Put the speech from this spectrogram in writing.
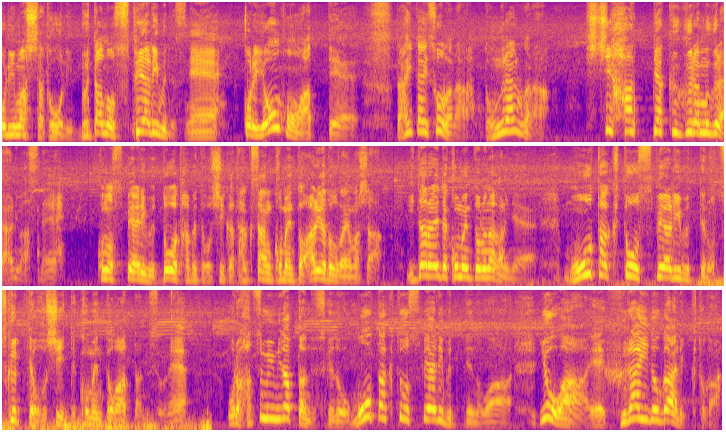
おりました通り、豚のスペアリブですね。これ4本あって、だいたいそうだな、どんぐらいあるかな ?7、800グラムぐらいありますね。このスペアリブどう食べてほしいかたくさんコメントありがとうございました。いただいたコメントの中にね、毛沢東スペアリブってのを作ってほしいってコメントがあったんですよね。俺初耳だったんですけど、毛沢東スペアリブっていうのは、要は、えーフライドガーリックとか、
